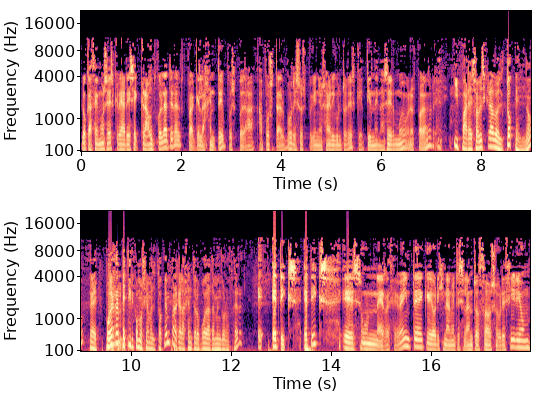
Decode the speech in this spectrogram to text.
lo que hacemos es crear ese crowd collateral para que la gente pues pueda apostar por esos pequeños agricultores que tienden a ser muy buenos pagadores. Y para eso habéis creado el token, ¿no? Eh, ¿Puedes repetir cómo se llama el token para que la gente lo pueda también conocer? E- Ethics. Ethics es un RC20 que originalmente se lanzó sobre Ethereum,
